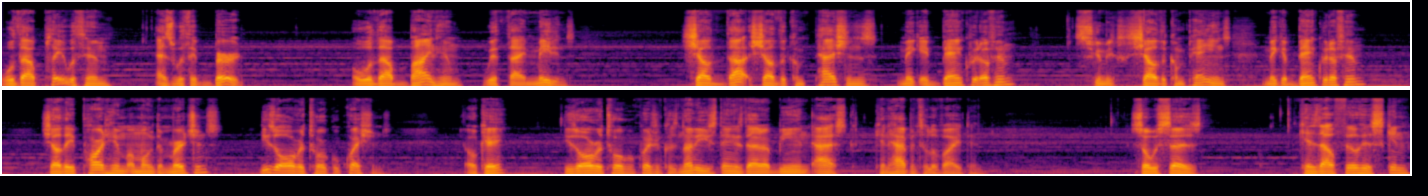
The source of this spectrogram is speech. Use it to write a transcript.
Wilt thou play with him as with a bird? Or wilt thou bind him with thy maidens? Shall thou shall the compassions make a banquet of him? Excuse me, shall the companions make a banquet of him? Shall they part him among the merchants? These are all rhetorical questions. Okay? These are all rhetorical questions because none of these things that are being asked can happen to Leviathan. So it says, Canst thou fill his skin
